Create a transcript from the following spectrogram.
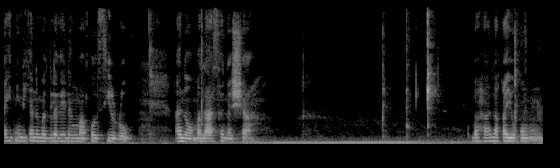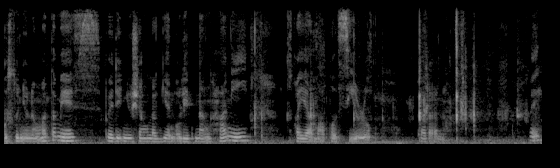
kahit hindi ka na maglagay ng maple syrup, ano, malasa na siya. Bahala kayo kung gusto nyo ng matamis, pwede nyo siyang lagyan ulit ng honey, kaya maple syrup. Para ano. Okay?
